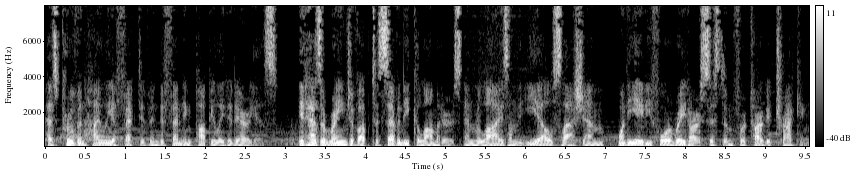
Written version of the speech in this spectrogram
has proven highly effective in defending populated areas. It has a range of up to 70 kilometers and relies on the EL-M-2084 radar system for target tracking.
